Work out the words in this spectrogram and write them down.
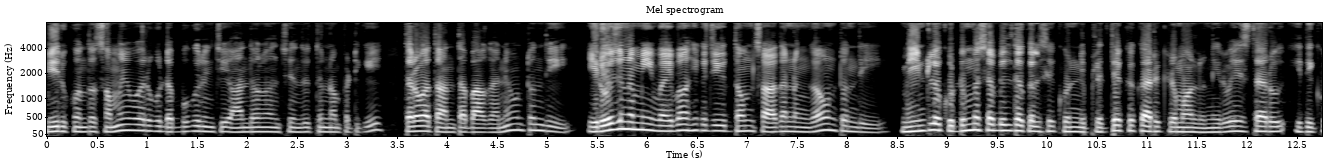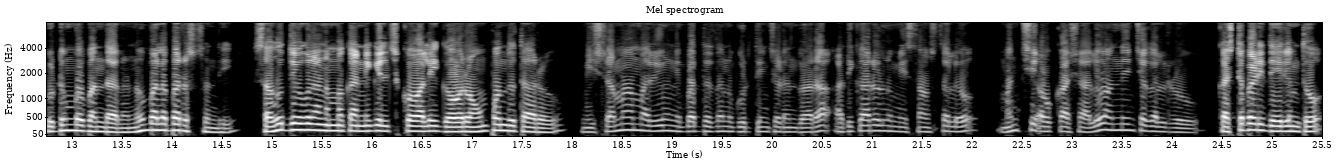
మీరు కొంత సమయం వరకు డబ్బు గురించి ఆందోళన చెందుతున్నప్పటికీ తర్వాత అంతా బాగానే ఉంటుంది. ఈ రోజున మీ వైవాహిక జీవితం సాధారణంగా ఉంటుంది. మీ ఇంట్లో కుటుంబ సభ్యులతో కలిసి కొన్ని ప్రత్యేక కార్యక్రమాలు నిర్వహిస్తారు. ఇది కుటుంబ బంధాలను బలపరుస్తుంది. సహోద్యోగుల నమ్మకాన్ని గెలుచుకోవాలి గౌరవం పొందుతారు. మీ శ్రమ మరియు నిబద్ధతను గుర్తించడం ద్వారా అధికారులు మీ సంస్థలో మంచి అవకాశాలు అందించగలరు. కష్టపడి ధైర్యంతో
